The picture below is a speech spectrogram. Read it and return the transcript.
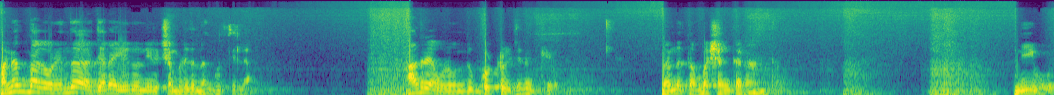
ಅನಂತನಾಗ್ ಅವರಿಂದ ಜನ ಏನು ನಿರೀಕ್ಷೆ ಮಾಡಿದ್ರೆ ನಂಗೆ ಗೊತ್ತಿಲ್ಲ. ಆದರೆ ಅವರೊಂದು ಕೊಟ್ಟರು ಜನಕ್ಕೆ. ನನ್ನ ತಮ್ಮ ಶಂಕರ ಅಂತ. ನೀವು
